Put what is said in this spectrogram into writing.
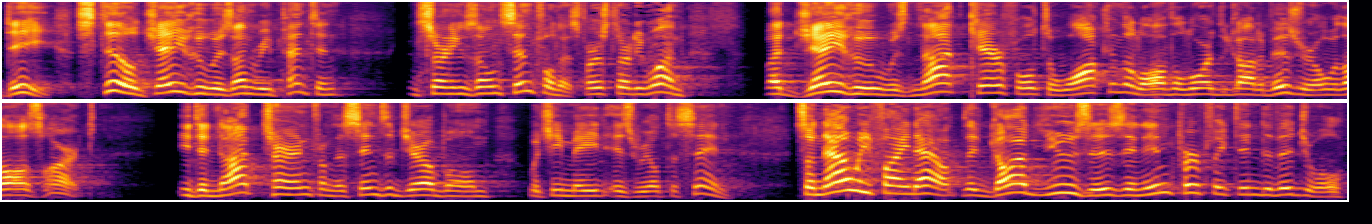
D. Still, Jehu is unrepentant concerning his own sinfulness. Verse 31 But Jehu was not careful to walk in the law of the Lord, the God of Israel, with all his heart. He did not turn from the sins of Jeroboam, which he made Israel to sin. So now we find out that God uses an imperfect individual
